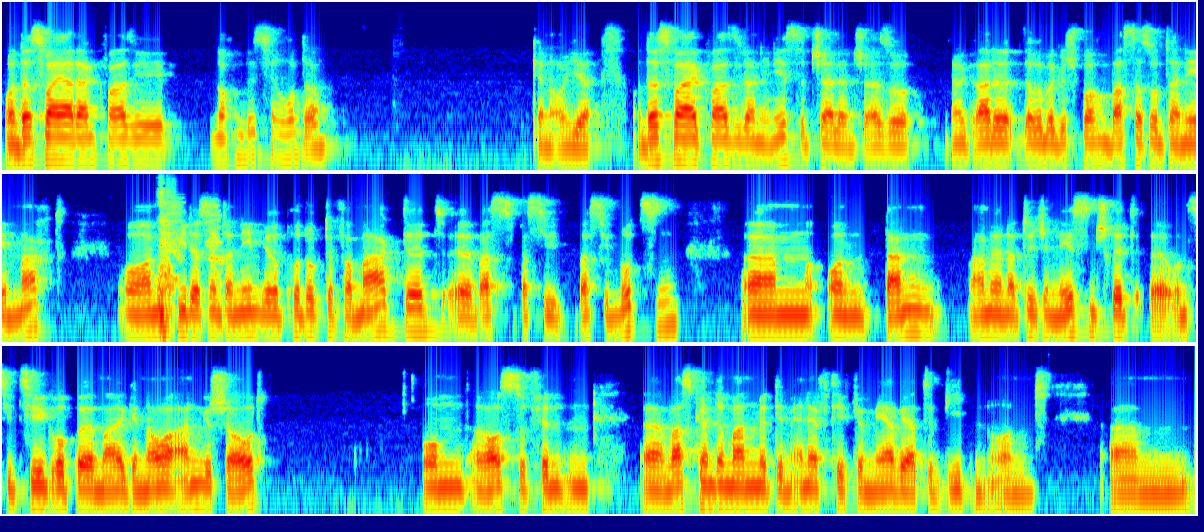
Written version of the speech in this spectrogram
Und das war ja dann quasi noch ein bisschen runter. Genau hier. Und das war ja quasi dann die nächste Challenge. Also ja, gerade darüber gesprochen, was das Unternehmen macht und wie das Unternehmen ihre Produkte vermarktet, äh, was, was, sie, was sie nutzen. Ähm, und dann haben wir natürlich im nächsten Schritt äh, uns die Zielgruppe mal genauer angeschaut, um herauszufinden, äh, was könnte man mit dem NFT für Mehrwerte bieten. Und ähm,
